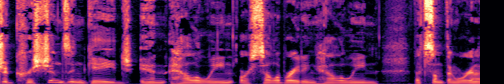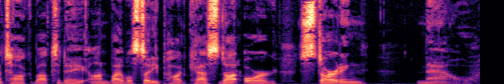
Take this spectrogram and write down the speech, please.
Should Christians engage in Halloween or celebrating Halloween? That's something we're going to talk about today on BibleStudyPodcast.org, starting now.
